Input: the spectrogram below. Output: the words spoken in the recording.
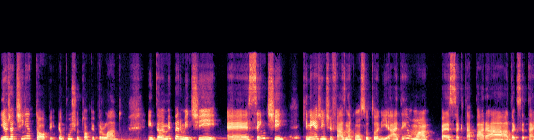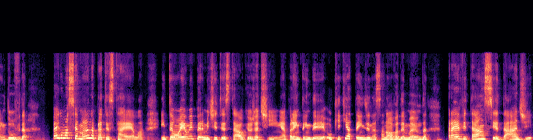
E eu já tinha top, eu puxo o top para o lado. Então eu me permiti é, sentir, que nem a gente faz na consultoria. Ah, tem uma peça que está parada, que você está em dúvida. Pega uma semana para testar ela. Então eu me permiti testar o que eu já tinha para entender o que, que atende nessa nova demanda, para evitar a ansiedade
